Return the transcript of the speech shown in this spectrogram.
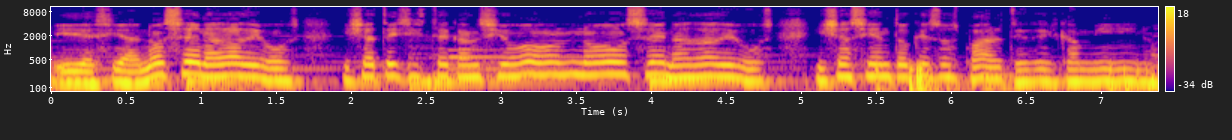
Y decía, no sé nada de vos, y ya te hiciste canción, no sé nada de vos, y ya siento que sos parte del camino.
